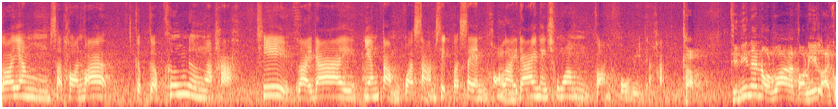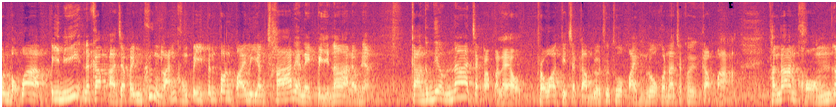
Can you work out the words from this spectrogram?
ก็ยังสะท้อนว่าเกือบเกือบครึ่งหนึ่งอะค่ะ ที่รายได้ยังต่ำกว่า 30%ของรายได้ในช่วงก่อนโควิดอะค่ะครับทีนี้แน่นอนว่าตอนนี้หลายคนบอกว่าปีนี้นะครับอาจจะเป็นครึ่งหลังของปีเป็นต้นไปหรือยังช้าเนี่ยในปีหน้าแล้วเนี่ยการท่องเที่ยวน่าจะกลับมาแล้ว เพราะว่ากิจกรรมโดยทั่วๆไปของโลกก็น่าจะค่อยๆกลับมา ทางด้านของเอ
